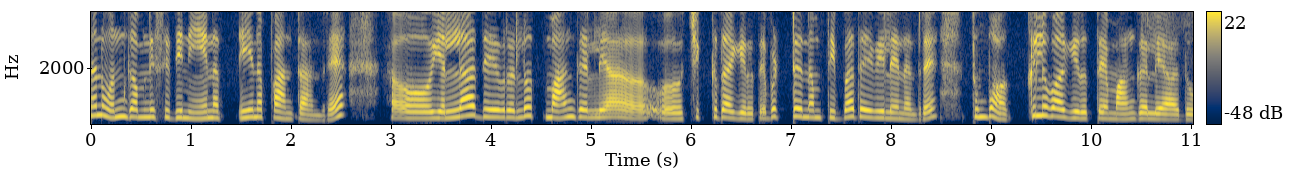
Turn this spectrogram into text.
ನಾನು ಒಂದು ಗಮನಿಸಿದ್ದೀನಿ ಏನ ಏನಪ್ಪ ಅಂತ ಅಂದರೆ ಎಲ್ಲ ದೇವರಲ್ಲೂ ಮಾಂಗಲ್ಯ ಚಿಕ್ಕದಾಗಿರುತ್ತೆ. ಬಟ್ ನಮ್ಮ ತಿಬ್ಬಾದೇವಿಲಿ ಏನಂದರೆ ತುಂಬ ಅಗಲವಾಗಿರುತ್ತೆ ಮಾಂಗಲ್ಯ ಅದು.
